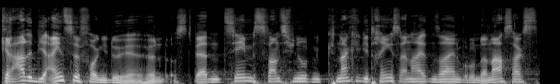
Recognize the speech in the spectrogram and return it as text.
gerade die Einzelfolgen, die du hier hören wirst, werden 10 bis 20 Minuten knackige Trainingseinheiten sein, wo du danach sagst,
